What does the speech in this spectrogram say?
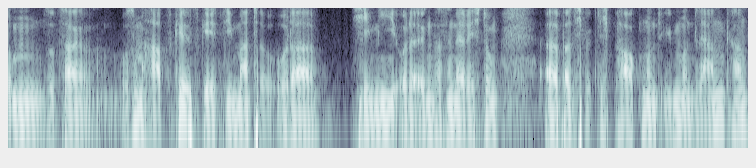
um sozusagen wo es um Hard Skills geht, wie Mathe oder Chemie oder irgendwas in der Richtung, äh, was ich wirklich pauken und üben und lernen kann,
